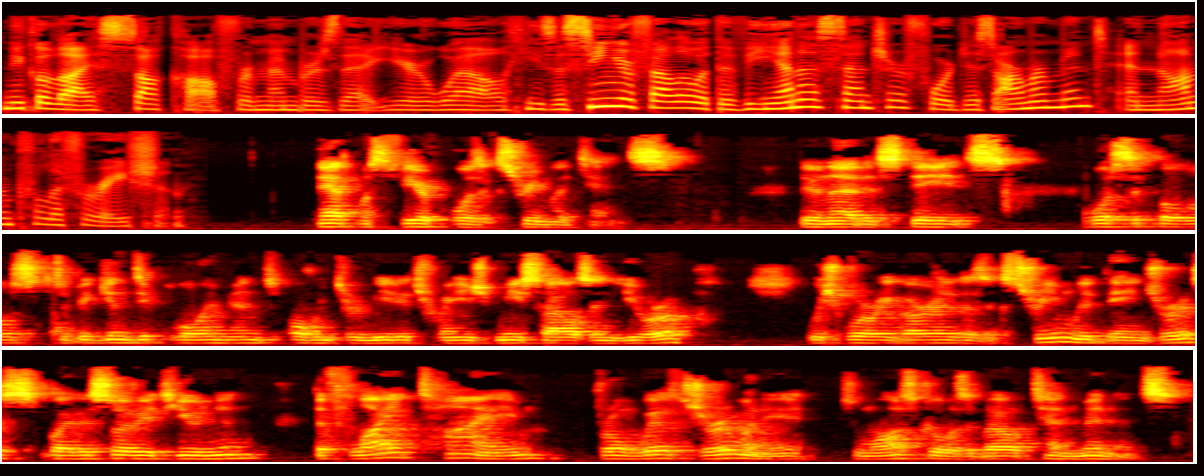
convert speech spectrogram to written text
Nikolai Sokov remembers that year well. He's a senior fellow at the Vienna Center for Disarmament and Nonproliferation. The atmosphere was extremely tense. The United States was supposed to begin deployment of intermediate range missiles in Europe, which were regarded as extremely dangerous by the Soviet Union. The flight time from West Germany to Moscow was about 10 minutes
